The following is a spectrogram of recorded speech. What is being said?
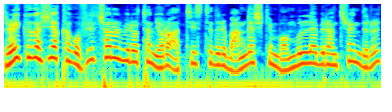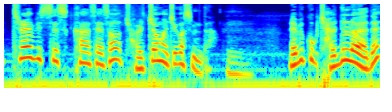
네. 드레이크가 시작하고 퓨처를 비롯한 여러 아티스트들을 만개시킨 mumble rap이란 트렌드를 트래비스 스캇에서 절정을 찍었습니다. 랩이 꼭 잘 들려야 돼?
